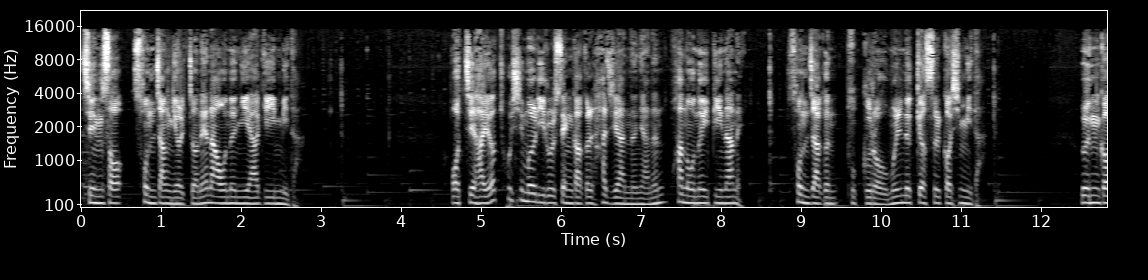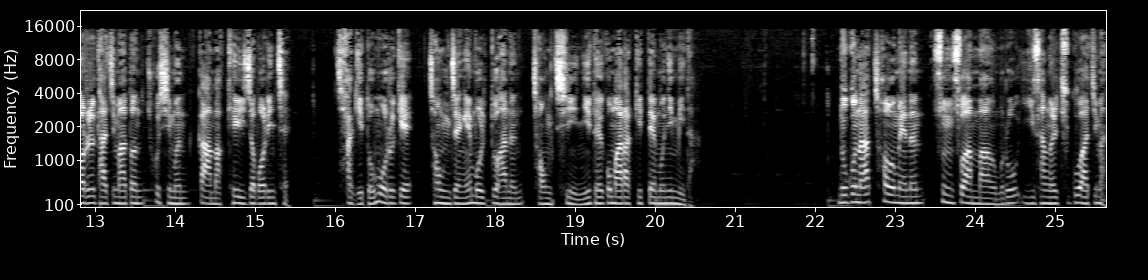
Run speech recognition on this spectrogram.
진서 손장열전에 나오는 이야기입니다. 어찌하여 초심을 이룰 생각을 하지 않느냐는 환혼의 비난에 손작은 부끄러움을 느꼈을 것입니다. 은거를 다짐하던 초심은 까맣게 잊어버린 채 자기도 모르게 정쟁에 몰두하는 정치인이 되고 말았기 때문입니다. 누구나 처음에는 순수한 마음으로 이상을 추구하지만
